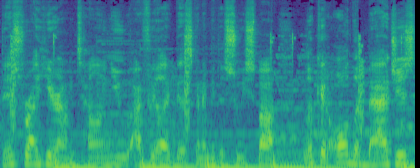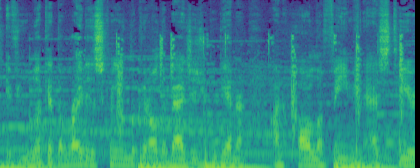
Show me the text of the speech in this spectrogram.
this right here, I'm telling you, I feel like this is gonna be the sweet spot. Look at all the badges. If you look at the right of the screen, look at all the badges you can get on Hall of Fame and S tier.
